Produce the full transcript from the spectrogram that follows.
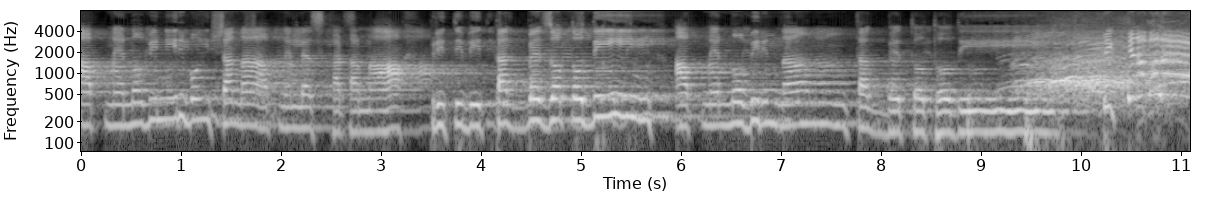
আপনি নবী নির্বংশা না, আপনি লেস কাটা না। পৃথিবী থাকবে যতদিন, আপনি নবীর নাম থাকবে ততদিন। ঠিক কিনা বলেন?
